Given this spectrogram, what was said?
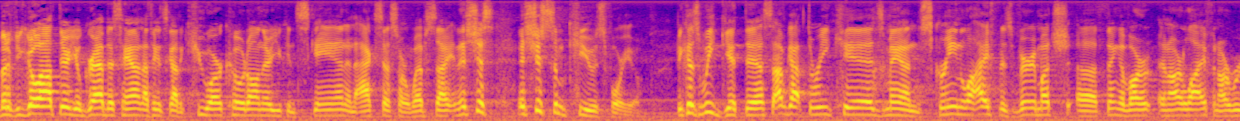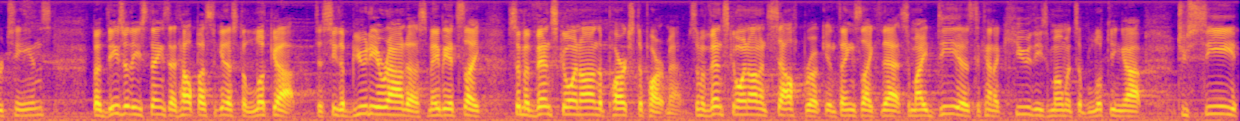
but if you go out there, you'll grab this hand. I think it's got a QR code on there. You can scan and access our website, and it's just it's just some cues for you because we get this. I've got three kids. Man, screen life is very much a thing of our in our life and our routines. But these are these things that help us to get us to look up, to see the beauty around us. Maybe it's like some events going on in the Parks Department, some events going on in Southbrook, and things like that. Some ideas to kind of cue these moments of looking up to see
